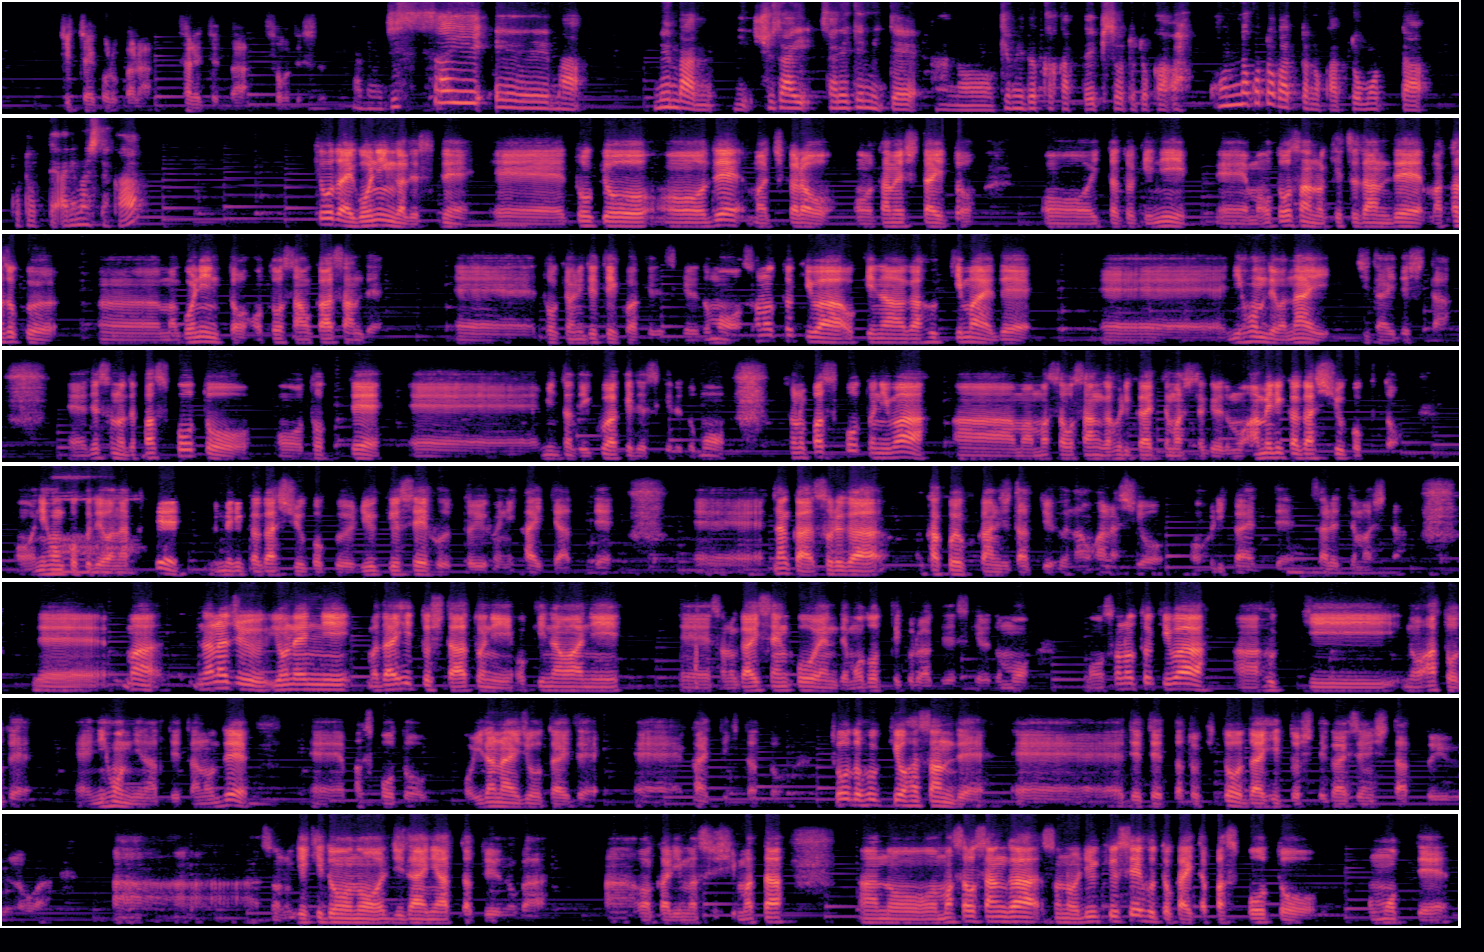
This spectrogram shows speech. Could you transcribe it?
っちゃい頃からされてたそうです。あの実際、えーまあ、メンバーに取材されてみてあの興味深かったエピソードとかあこんなことがあったのかと思ったことってありましたか？兄弟5人がですね、えー、東京で、まあ、力を試したいと言ったときに、えーまあ、お父さんの決断で、まあ、家族、ま、5人とお父さんお母さんで、えー、東京に出ていくわけですけれども、その時は沖縄が復帰前で、えー、日本ではない時代でした。え、ですので、パスポート取って、えー、みんなで行くわけですけれども、そのパスポートには、あまあ、正雄さんが振り返ってましたけれども、アメリカ合衆国と、日本国ではなくて、アメリカ合衆国、琉球政府というふうに書いてあって、えー、なんかそれがかっこよく感じたっていうふうなお話を振り返ってされてました。で、まあ、74年に、まあ、大ヒットした後に沖縄にえー、その凱旋公演で戻ってくるわけですけれども、もうその時はあ復帰の後で、えー、日本になっていたので、えー、パスポートをいらない状態で、え帰ってきたと。ちょうど復帰を挟んで、え出てった時と大ヒットして凱旋したというのは、あその激動の時代にあったというのが分かりますし、また、あの、正雄さんがその琉球政府と書いたパスポートを持って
